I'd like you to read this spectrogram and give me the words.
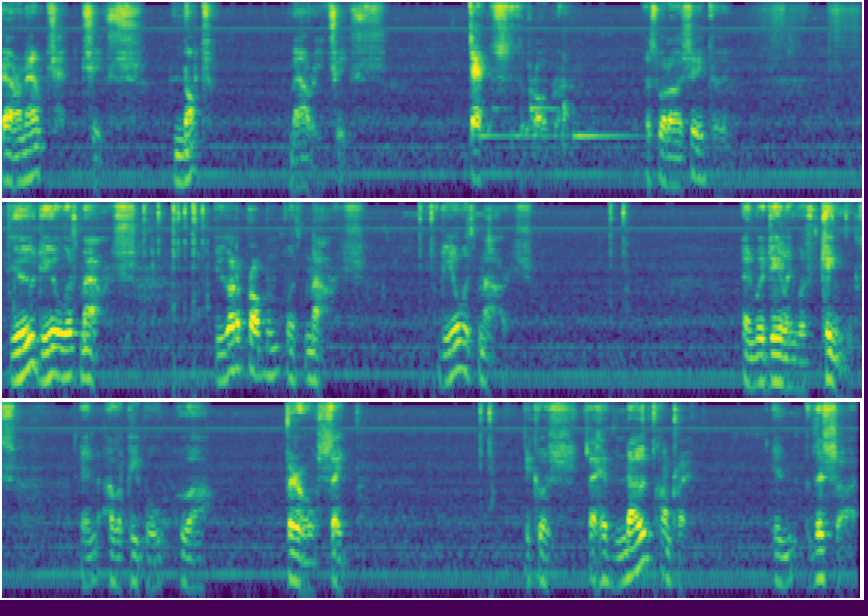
paramount chiefs, not Maori chiefs. That's the problem. That's what I said to him. You deal with Maoris. You got a problem with Maoris. Deal with Maoris. And we're dealing with kings and other people who are feral state because they have no contract in this side.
